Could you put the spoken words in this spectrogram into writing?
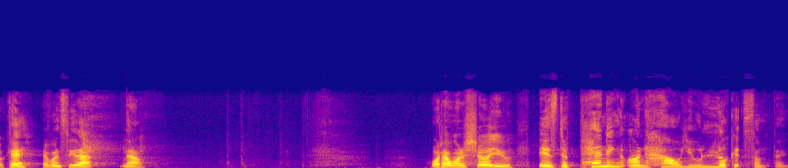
Okay? Everyone see that? Now, what I want to show you is depending on how you look at something,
